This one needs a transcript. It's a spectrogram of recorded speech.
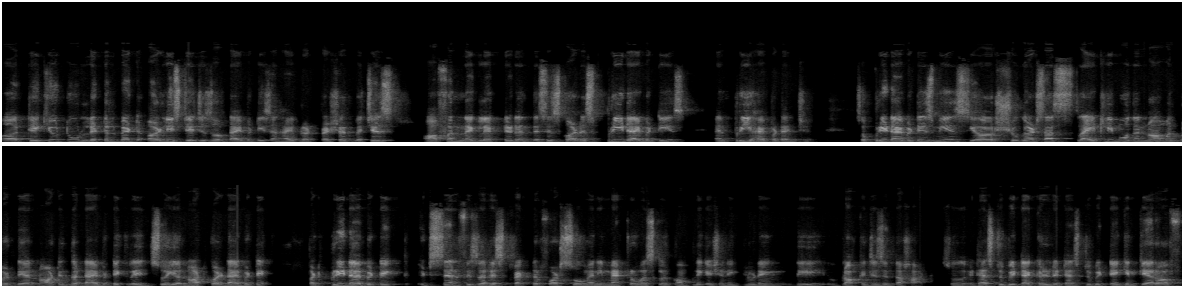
uh, take you to little bit early stages of diabetes and high blood pressure which is often neglected. And this is called as pre-diabetes and pre-hypertension. So pre-diabetes means your sugars are slightly more than normal but they are not in the diabetic range. So you're not called diabetic but pre-diabetic itself is a risk factor for so many macrovascular complication, including the blockages in the heart. So it has to be tackled, it has to be taken care of,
